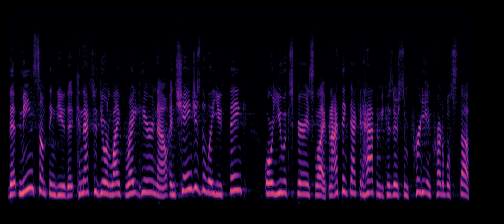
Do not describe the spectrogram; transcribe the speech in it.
that means something to you, that connects with your life right here and now, and changes the way you think or you experience life. And I think that could happen because there's some pretty incredible stuff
